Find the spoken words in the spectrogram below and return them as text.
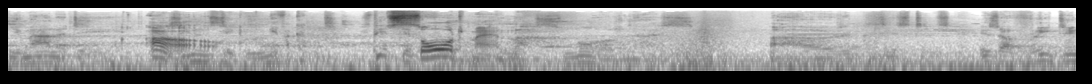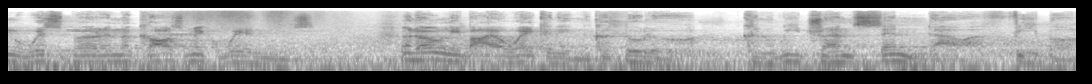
Humanity Oh. is insignificant, pitiful Swordman. smallness. Our existence is a fleeting whisper in the cosmic winds, and only by awakening Cthulhu can we transcend our feeble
